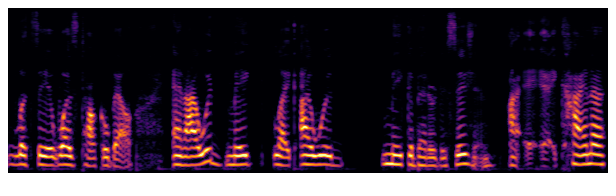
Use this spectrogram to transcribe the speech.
let's say it was Taco Bell and I would make like, I would make a better decision. I, kind of,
